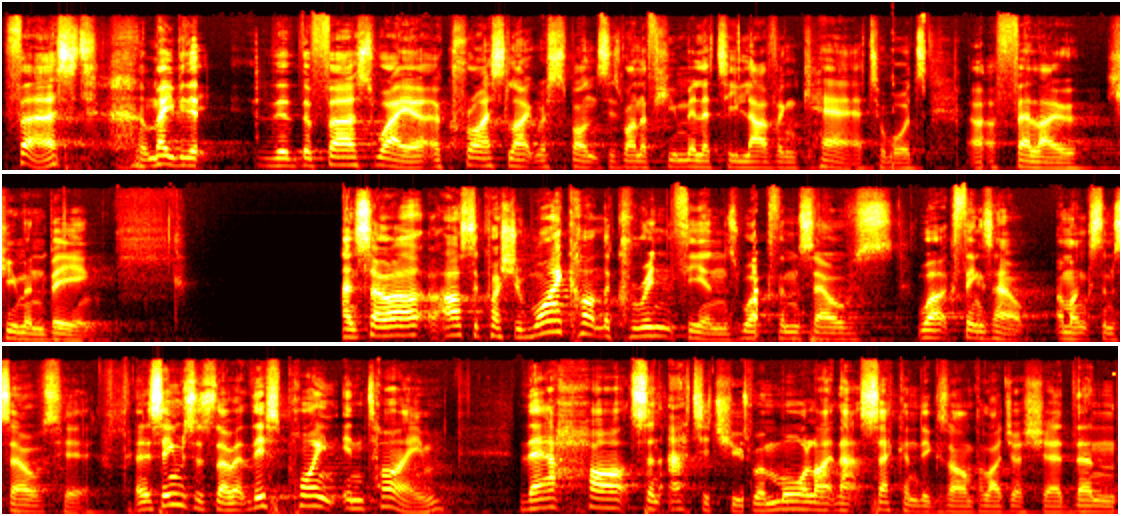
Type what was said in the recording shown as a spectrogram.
first. Maybe the, the, the first way, a, Christ like response, is one of humility, love, and care towards a fellow human being. And so I ask the question why can't the Corinthians work themselves, work things out amongst themselves here? And it seems as though at this point in time, their hearts and attitudes were more like that second example I just shared than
